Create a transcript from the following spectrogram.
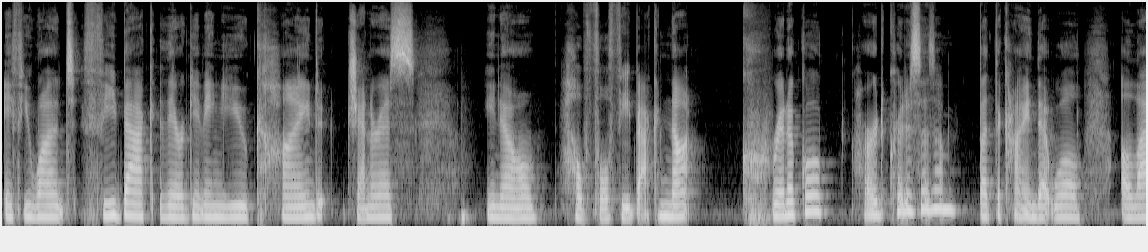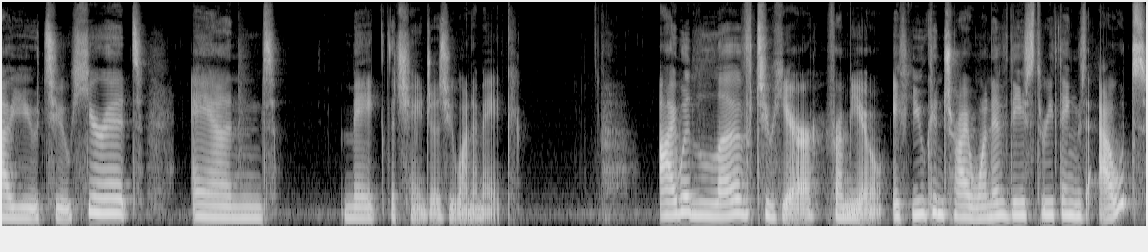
If you want feedback, they're giving you kind, generous, you know, helpful feedback, not critical, hard criticism, but the kind that will allow you to hear it and make the changes you want to make. I would love to hear from you if you can try one of these three things out,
